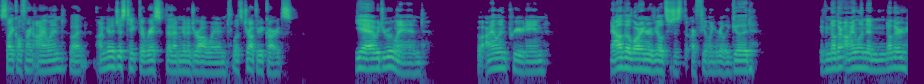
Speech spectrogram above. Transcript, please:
cycle for an island, but I'm going to just take the risk that I'm going to draw land. Let's draw three cards. Yeah, we drew land. Go island, preordain. Now the Lorien revealed just are feeling really good. We have another island and another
